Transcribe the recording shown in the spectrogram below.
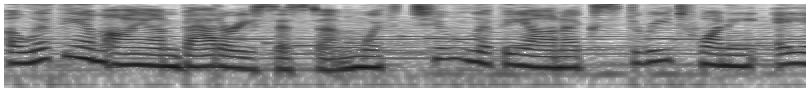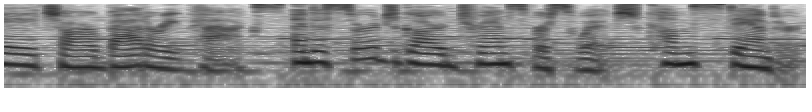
a lithium ion battery system with two Lithionics 320 AHR battery packs and a SurgeGuard transfer switch comes standard.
